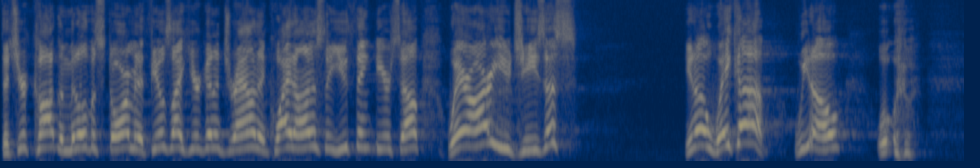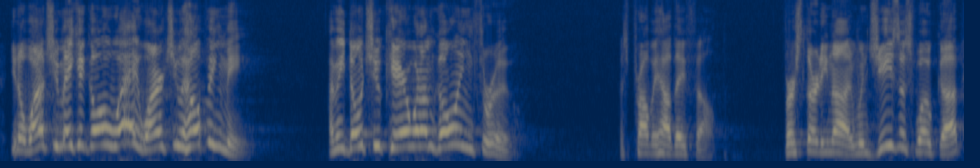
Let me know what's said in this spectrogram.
That you're caught in the middle of a storm and it feels like you're going to drown, and quite honestly, you think to yourself, Where are you, Jesus? You know, wake up. You know, you know, why don't you make it go away? Why aren't you helping me? I mean, don't you care what I'm going through? That's probably how they felt. Verse 39 When Jesus woke up,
